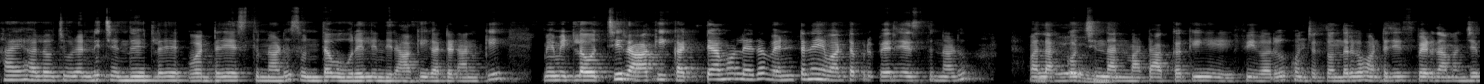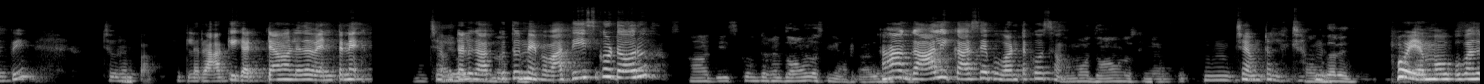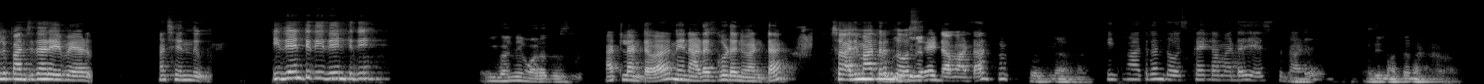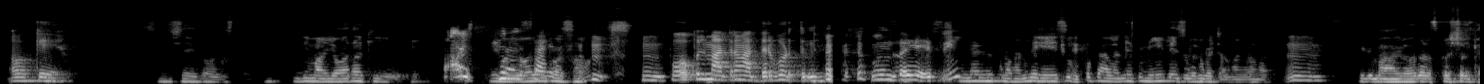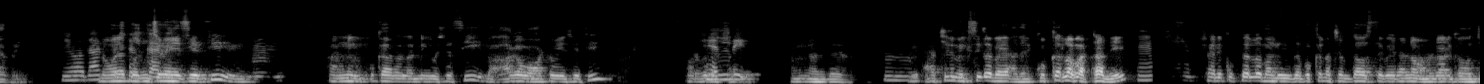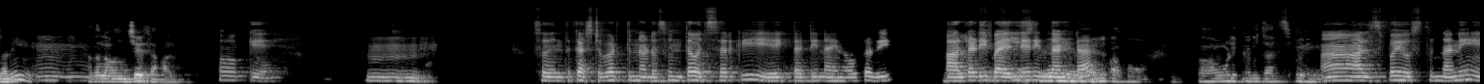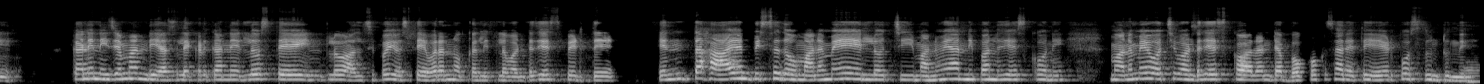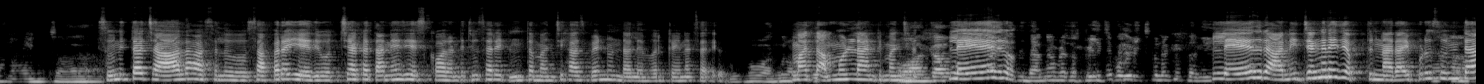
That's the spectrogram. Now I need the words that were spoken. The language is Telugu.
Hi hello. చూడండి చందు ఎట్లా వంట చేస్తున్నాడు. సునీత ఊరెళ్ళింది రాఖీ కట్టడానికి. మేము ఇట్లా వచ్చి రాఖీ కట్టామో లేదా వెంటనే వంట ప్రిపేర్ చేస్తున్నాడు. వాళ్ళ అక్క వచ్చింది అనమాట అక్కకి ఫీవర్. కొంచెం తొందరగా వంట చేసి పెడదామని చెప్పి. చూడండి పాప ఇట్లా రాఖీ కట్టామో లేదా వెంటనే చెమటలు కక్కుతున్నాయి పాపం. తీసుకో డోరు. గాలి కాసేపు వంట కోసం. చెమటలు పోయమ్మ ఉప్పు బదులు పంచదార అయిపోయాడు ఆ చందు. ఇదేంటిది ఇదేంటిది? ఇవన్నీ అట్లా అంటావా నేను అడగకూడని వంట. సో అది మాత్రం దోసకాయ టమాటా. ఇది మాత్రం దోసకాయ టమాటా చేస్తున్నాడు. అది అక్క. ఓకే. ఇది మా యోధాకి. పోపులు మాత్రం అద్దరు కొడుతున్నాడు రూమ్లో వేసి అన్ని వేసి ఉప్పు కాలన్నీ నీళ్ళు వేసి ఉడకబెట్టాలి ఇది మా యోధా స్పెషల్ కర్రీ. నూనె కొంచెం. వేసేసి అన్ని ఉప్పు కారాలు అన్ని వేసేసి బాగా వాటర్ వేసేసి. అంతే. యాక్చువల్లీ మిక్సీలో అదే కుక్కర్లో పట్టాలి కానీ కుక్కర్లో మళ్ళీ కుక్కర్ చుంటా వస్తే వేడన్నా ఉండడానికి ఉమ్, ఉమ్. అది అలా ఉంచేసాం వాళ్ళు ఓకే. సో ఎంత కష్టపడుతున్నాడు. సునీత వచ్చేసరికి ఎయిట్ థర్టీ నైన్ అవుతుంది. ఆల్రెడీ బయలుదేరిందంట. ఆ, అలసిపోయి వస్తుందని. కానీ నిజమండి అసలు ఎక్కడికన్నా వెళ్ళొస్తే ఇంట్లో అలసిపోయి వస్తే ఎవరన్నా ఒకళ్ళు ఇట్లా వంట చేసి పెడితే ఎంత హాయ్ అనిపిస్తుందో. మనమే వెళ్ళొచ్చి మనమే అన్ని పనులు చేసుకొని మనమే వచ్చి వంట చేసుకోవాలంటే అబ్బా ఒక్కొక్కసారి అయితే ఏడుపు వస్తుంటుంది. సునీత చాలా అసలు సఫర్ అయ్యేది వచ్చాక తనే చేసుకోవాలంటే చూసారా ఇంత మంచి హస్బెండ్ ఉండాలి ఎవరికైనా సరే. మా తమ్ముడు లాంటి మంచి లేదు. లేదురా నిజంగానే చెప్తున్నారా? ఇప్పుడు సునీత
